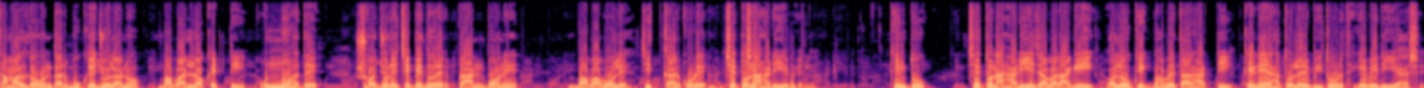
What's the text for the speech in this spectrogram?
তামাল তখন তার বুকে ঝোলানো বাবার লকেটটি অন্য হাতে সজোরে চেপে ধরে প্রাণপণে বাবা বলে চিৎকার করে চেতনা হারিয়ে ফেলে। কিন্তু চেতনা হারিয়ে যাবার আগেই অলৌকিকভাবে তার হাতটি ক্রেনের হাতলের ভিতর থেকে বেরিয়ে আসে।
